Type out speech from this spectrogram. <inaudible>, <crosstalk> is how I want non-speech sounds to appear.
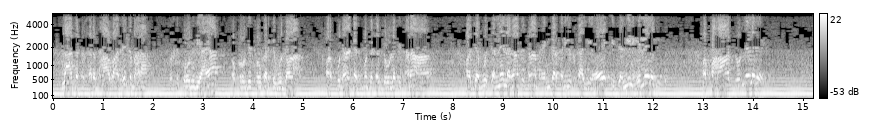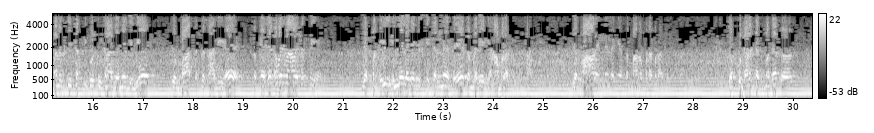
लागत सर धावा रिस भरा। उसके क्रोध भी आया और क्रोधित होकर के वो दौड़ा। और उधर डगमग डोलत धरा। और जब वो चलने लगा तो इतना भयंकर शरीर उसका ये है कि ज़मीन हिलने लगी। और पहाड़ तोड़ने लगे। मन उसकी शक्ति को सूचना देने के लिए जो बात शक्तिशाली है तो कैसे समझ में आ सकती है? जब पृथ्वी हिलने लगे जिसके चलने से, तब लगे कि हाँ बड़ा शक्तिशाली जब पहाड़ हिलने लगे, तब मानो बड़ा बड़ा शक्तिशाली तो पुधर टगमगत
